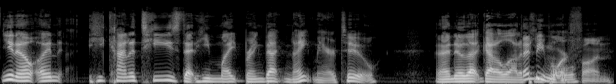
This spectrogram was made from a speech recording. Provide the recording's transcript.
you know, and he kind of teased that he might bring back Nightmare too. And I know that got a lot of That'd be people. more fun.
